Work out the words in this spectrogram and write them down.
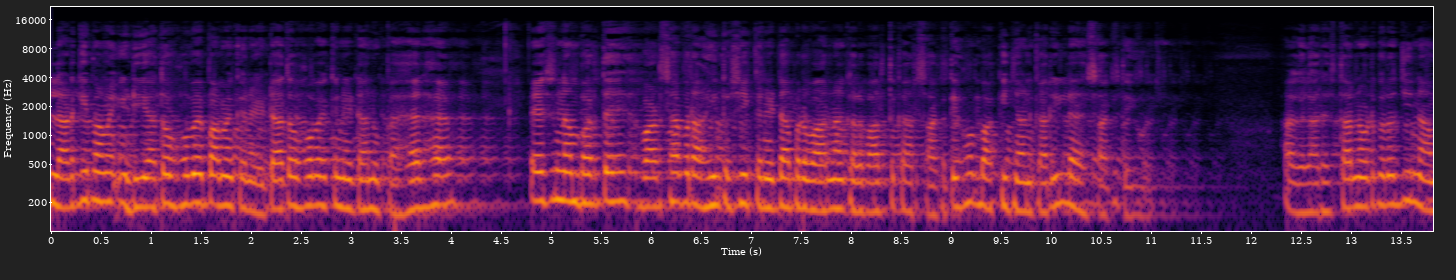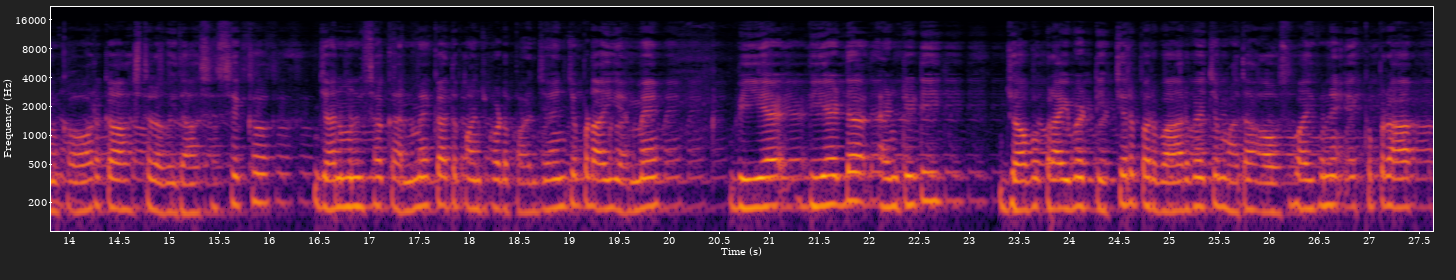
ਲੜਕੀ ਭਾਵੇਂ ਇੰਡੀਆ ਤੋਂ ਹੋਵੇ, ਭਾਵੇਂ ਕੈਨੇਡਾ ਤੋਂ ਹੋਵੇ, ਕੈਨੇਡਾ ਨੂੰ ਪਹਿਲ ਹੈ। ਇਸ ਨੰਬਰ ਤੇ WhatsApp ਰਾਹੀਂ ਤੁਸੀਂ ਕੈਨੇਡਾ ਪਰਿਵਾਰ ਨਾਲ ਗੱਲਬਾਤ ਕਰ ਸਕਦੇ ਹੋ। ਬਾਕੀ ਜਾਣਕਾਰੀ ਲੈ ਸਕਦੇ ਹੋ ਅਗਲਾ ਰਿਸ਼ਤਾ ਨੋਟ ਕਰੋ ਜੀ। ਨਾਮ ਕੌਰ, ਕਾਸਟ ਰਵਿਦਾਸ ਸਿੱਖ, ਜਨਮ 1991 ਕਦ 5 ਫੁੱਟ 5 ਇੰਚ, ਪੜ੍ਹਾਈ MA BEd NTT job private teacher ਪਰਿਵਾਰ ਵਿੱਚ ਮਾਤਾ ਹਾਊਸ ਨੇ ਇੱਕ ਭਰਾ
